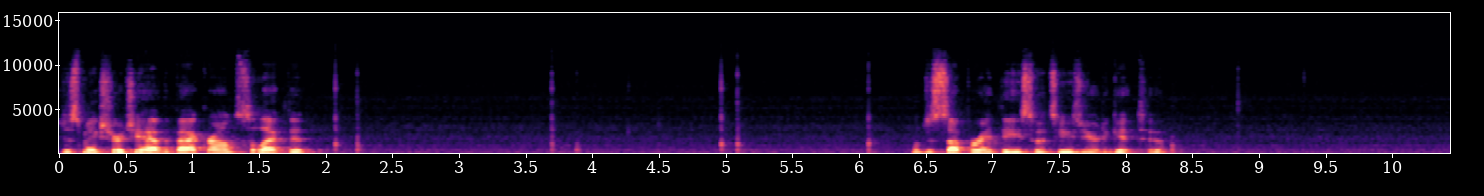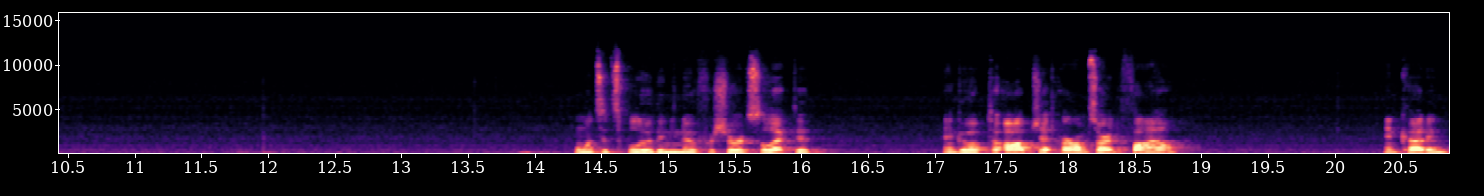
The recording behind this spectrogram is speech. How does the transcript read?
Just make sure that you have the background selected. We'll just separate these so it's easier to get to. And once it's blue, then you know for sure it's selected. And go up to Object, or I'm sorry, to File, and Cutting.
